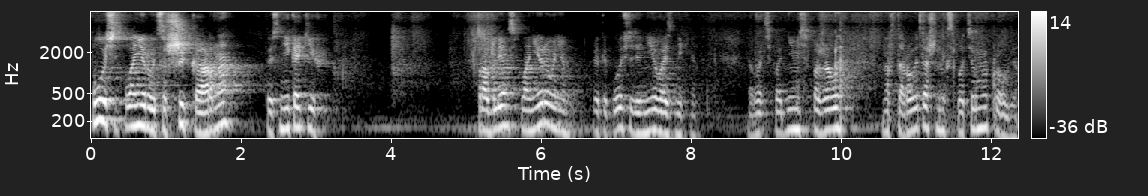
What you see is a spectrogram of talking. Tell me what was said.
Площадь планируется шикарно, то есть никаких проблем с планированием этой площади не возникнет. Давайте поднимемся, пожалуй, на второй этаж на эксплуатируемую кровлю.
